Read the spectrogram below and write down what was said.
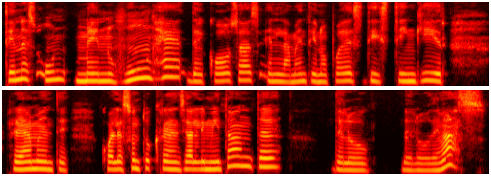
tienes un menjunje de cosas en la mente y no puedes distinguir realmente cuáles son tus creencias limitantes de lo, de lo demás.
